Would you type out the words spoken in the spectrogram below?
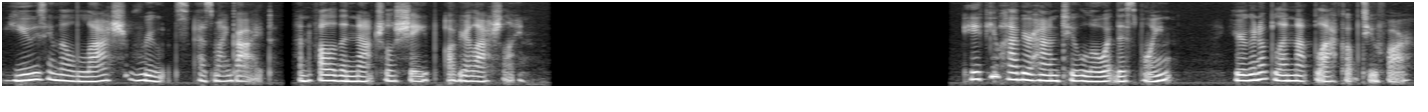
using the lash roots as my guide and follow the natural shape of your lash line. If you have your hand too low at this point, you're going to blend that black up too far.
